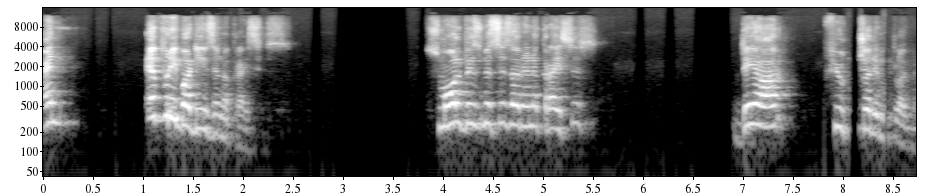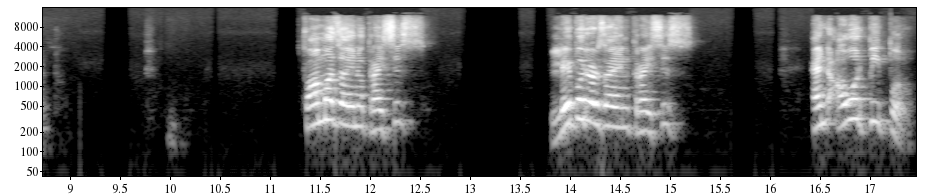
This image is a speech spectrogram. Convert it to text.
and everybody is in a crisis. Small businesses are in a crisis. They are future employment. Farmers are in a crisis. Laborers are in crisis. And our people,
